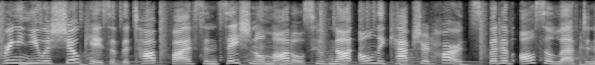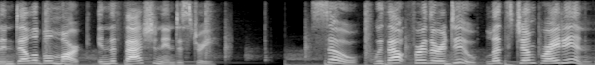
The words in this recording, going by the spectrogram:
bringing you a showcase of the top 5 sensational models who've not only captured hearts but have also left an indelible mark in the fashion industry. So, without further ado, let's jump right in.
